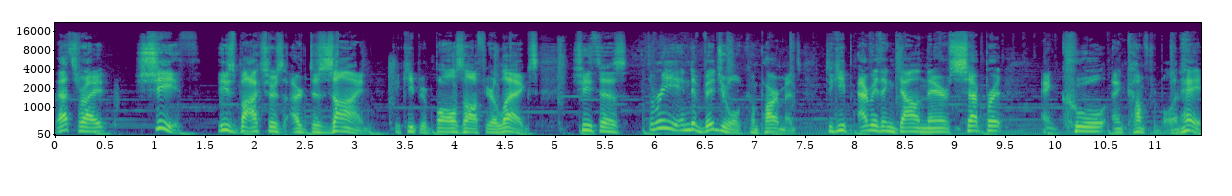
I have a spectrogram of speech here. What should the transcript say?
That's right, Sheath. These boxers are designed to keep your balls off your legs. Sheath has three individual compartments to keep everything down there separate and cool and comfortable. And hey,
